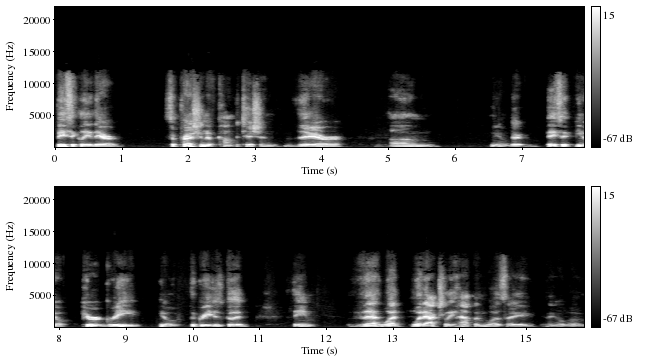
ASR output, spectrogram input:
basically their suppression of competition, their um, you know their basic you know pure greed, you know the greed is good theme. That what what actually happened was a you know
